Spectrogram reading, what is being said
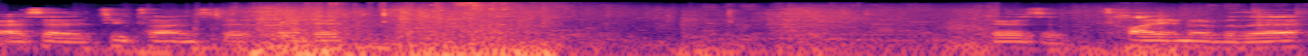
I said two titans to right there. There's a titan over there.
